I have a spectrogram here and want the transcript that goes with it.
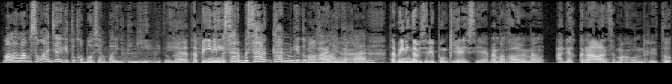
malah langsung aja gitu ke bos yang paling tinggi gitu Iya, kan. tapi ini- dibesar-besarkan gitu Makanya. masalahnya kan. Tapi ini nggak bisa dipungkiri sih ya. Memang kalau memang ada kenalan sama owner itu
